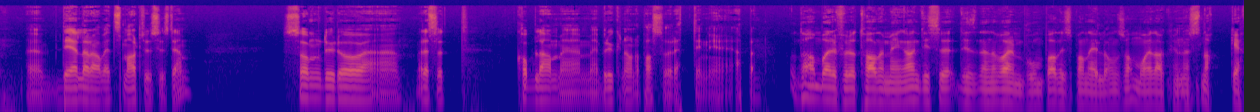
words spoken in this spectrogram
uh, deler av et smarthussystem. Som du da uh, rett og slett kobler med, med brukernavn og passord rett inn i appen. Og da bare for å ta det med en gang, disse, disse, Denne varmepumpa disse panelovnene og sånn, må jo da kunne snakke.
